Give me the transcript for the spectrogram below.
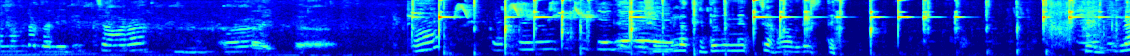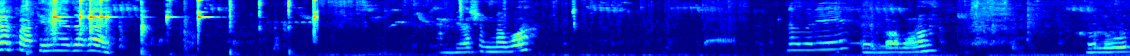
উনুনটা জ্বালিয়ে দিচ্ছে ওরা থেঁতে করে নিচ্ছে দিচ্ছে পাতি নিয়ে জায়গায় বেসন নেব। লবণ হলুদ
